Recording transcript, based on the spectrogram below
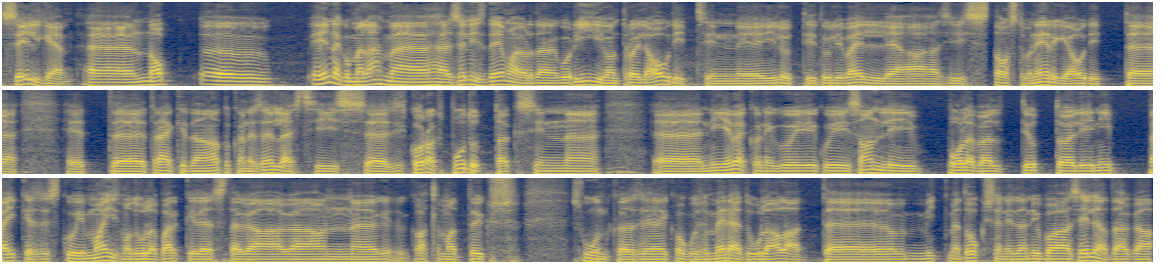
selge, äh, no äh, enne kui me lähme ühe sellise teema juurde nagu Riigikontrolli audit, siin hiljuti tuli välja siis taastuvenergia audit, et, et rääkida natukene sellest, siis, siis korraks puudutaksin eh, nii Eveconi kui, kui Sunly poole pealt juttu oli nii päikesest kui maismaatuuleparkidest, aga, aga on eh, kahtlemata üks suund ka see, kogu see meretuulealad, eh, mitmed oksjonid on juba selja taga,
